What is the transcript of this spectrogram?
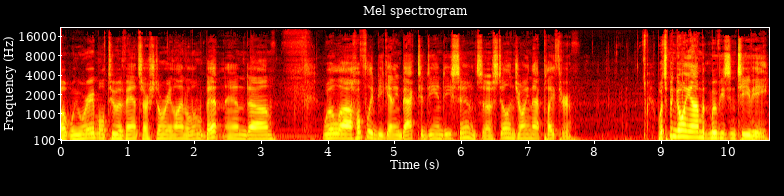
but we were able to advance our storyline a little bit, and um, we'll uh, hopefully be getting back to D&D soon. So still enjoying that playthrough. What's been going on with movies and TV?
